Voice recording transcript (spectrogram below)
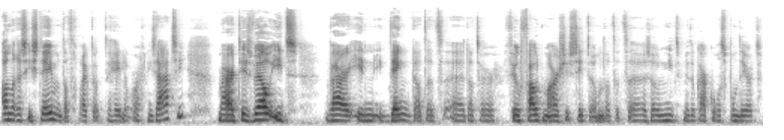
andere systeem, want dat gebruikt ook de hele organisatie. Maar het is wel iets waarin ik denk dat, het, uh, dat er veel foutmarges zitten, omdat het uh, zo niet met elkaar correspondeert.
